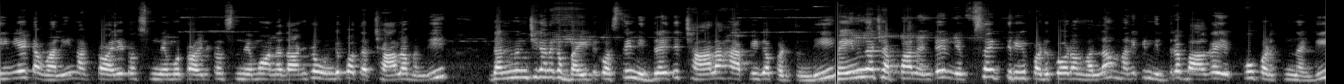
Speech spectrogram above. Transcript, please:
డివియేట్ అవ్వాలి. నాకు టాయిలెట్ వస్తుందేమో టాయిలెట్ వస్తుందేమో అన్న దాంట్లో ఉండిపోతారు చాలా మంది దాని నుంచి కనుక బయటకు వస్తే నిద్ర అయితే చాలా హ్యాపీగా పడుతుంది. మెయిన్గా చెప్పాలంటే లెఫ్ట్ సైడ్ తిరిగి పడుకోవడం వల్ల మనకి నిద్ర బాగా ఎక్కువ పడుతుందండి.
